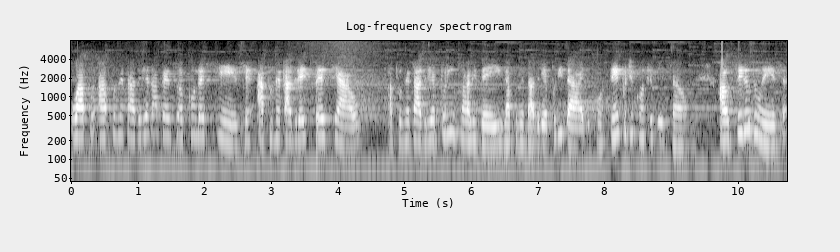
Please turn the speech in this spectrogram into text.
O apo- a aposentadoria da pessoa com deficiência, aposentadoria especial, aposentadoria por invalidez, aposentadoria por idade, por tempo de contribuição, auxílio doença,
